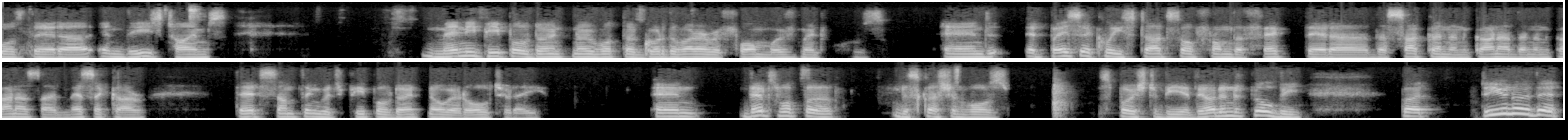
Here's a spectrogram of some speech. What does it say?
was that uh, in these times many people don't know what the gurdwara reform movement was. And it basically starts off from the fact that uh, the Saka Nankana, the Nankana Sahib massacre, that's something which people don't know at all today. And that's what the discussion was supposed to be about, and it will be. But do you know that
